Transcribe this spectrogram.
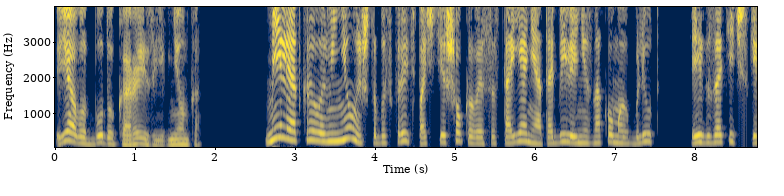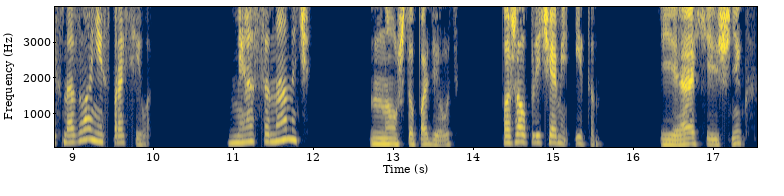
Я вот буду каре из ягненка. Милли открыла меню, и чтобы скрыть почти шоковое состояние от обилия незнакомых блюд и экзотических названий, спросила. «Мясо на ночь?» «Ну, что поделать?» — пожал плечами Итан. «Я хищник,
